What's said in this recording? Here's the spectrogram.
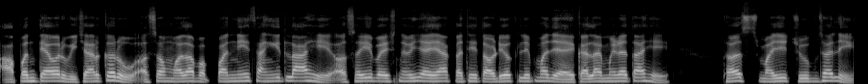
आपण त्यावर विचार करू असं मला पप्पांनी सांगितलं आहे. असंही वैष्णवीच्या या कथित ऑडिओ क्लिपमध्ये ऐकायला मिळत आहे. थस माझी चूक झाली.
